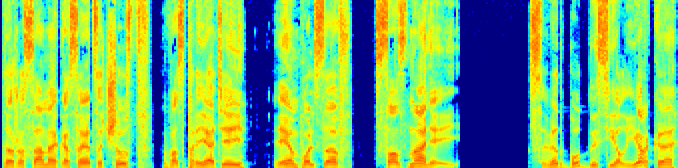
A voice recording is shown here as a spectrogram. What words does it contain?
То же самое касается чувств, восприятий, импульсов, сознаний». Свет Будды сиял ярко,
